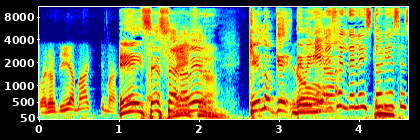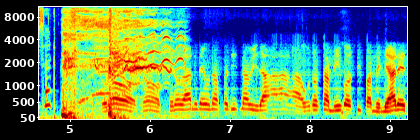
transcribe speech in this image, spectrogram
Buenos días, Máxima. Hey, César, a ver. ¿Qué es lo que debería ¿Eres el de la historia, César? Quiero, no, quiero darle una feliz Navidad a unos amigos y familiares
